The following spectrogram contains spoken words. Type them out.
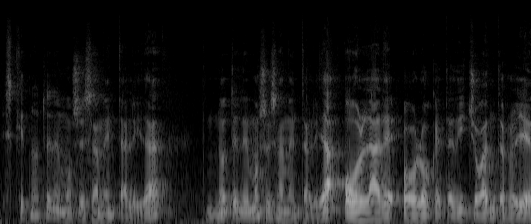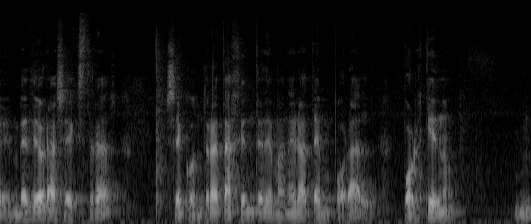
es que no tenemos esa mentalidad, no tenemos esa mentalidad, o, la de, o lo que te he dicho antes, oye, en vez de horas extras, se contrata gente de manera temporal, ¿por qué no? ¿Mm?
